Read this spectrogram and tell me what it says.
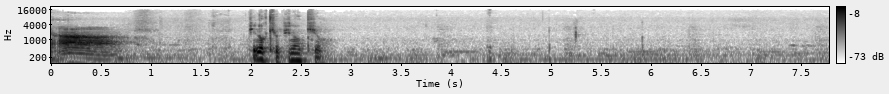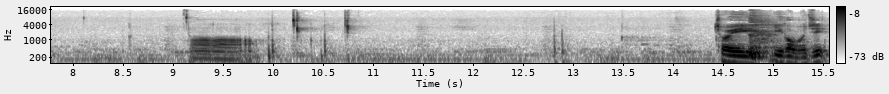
아. 피노키오, 피노키오. 어. 저희 이거 뭐지?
